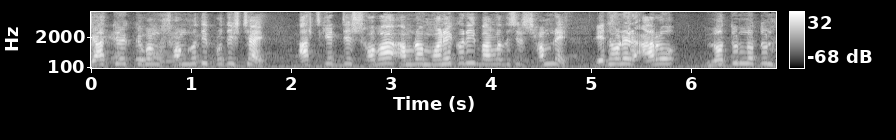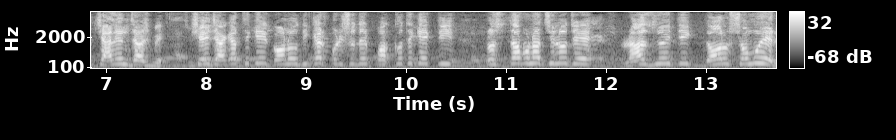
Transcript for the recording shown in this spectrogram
জাতীয় ঐক্য এবং সংহতি প্রতিষ্ঠায় আজকের যে সভা আমরা মনে করি বাংলাদেশের সামনে, এ ধরনের আরও নতুন নতুন চ্যালেঞ্জ আসবে। সেই জায়গা থেকে গণ অধিকার পরিষদের পক্ষ থেকে একটি প্রস্তাবনা ছিল যে রাজনৈতিক দল সমূহের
